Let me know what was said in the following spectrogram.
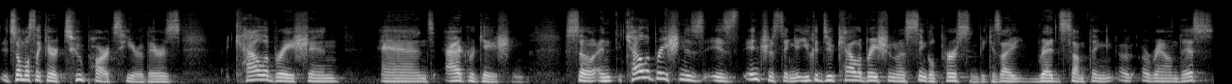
It's almost like there are two parts here. There's calibration and aggregation. So, and calibration is is interesting. You could do calibration on a single person because I read something a- around this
